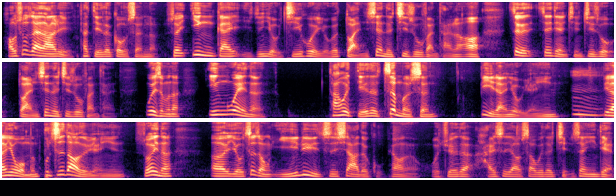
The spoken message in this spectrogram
好处在哪里？它跌得够深了，所以应该已经有机会有个短线的技术反弹了啊。这个这一点请记住，短线的技术反弹，为什么呢？因为呢，它会跌得这么深。必然有原因，嗯，必然有我们不知道的原因，所以呢，呃，有这种疑虑之下的股票呢，我觉得还是要稍微的谨慎一点。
